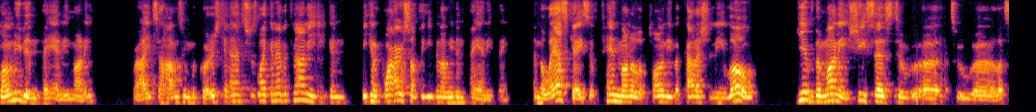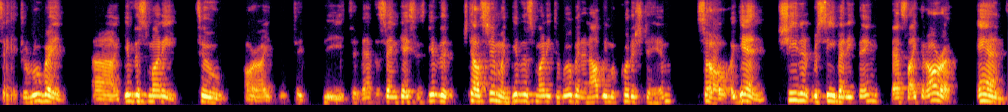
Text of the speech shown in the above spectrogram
Ploni didn't pay any money, right? So how is he Makurish? The answer is like an Evetnani. He can he can acquire something even though he didn't pay anything. In the last case of 10 manala Ploni Vakadash and Elo, give the money. She says to uh, to uh, let's say to Ruben, uh, give this money to all right to, to have the same cases. Give the tell Shimon, give this money to Ruben, and I'll be Makurish to him. So again, she didn't receive anything. That's like an aura. And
